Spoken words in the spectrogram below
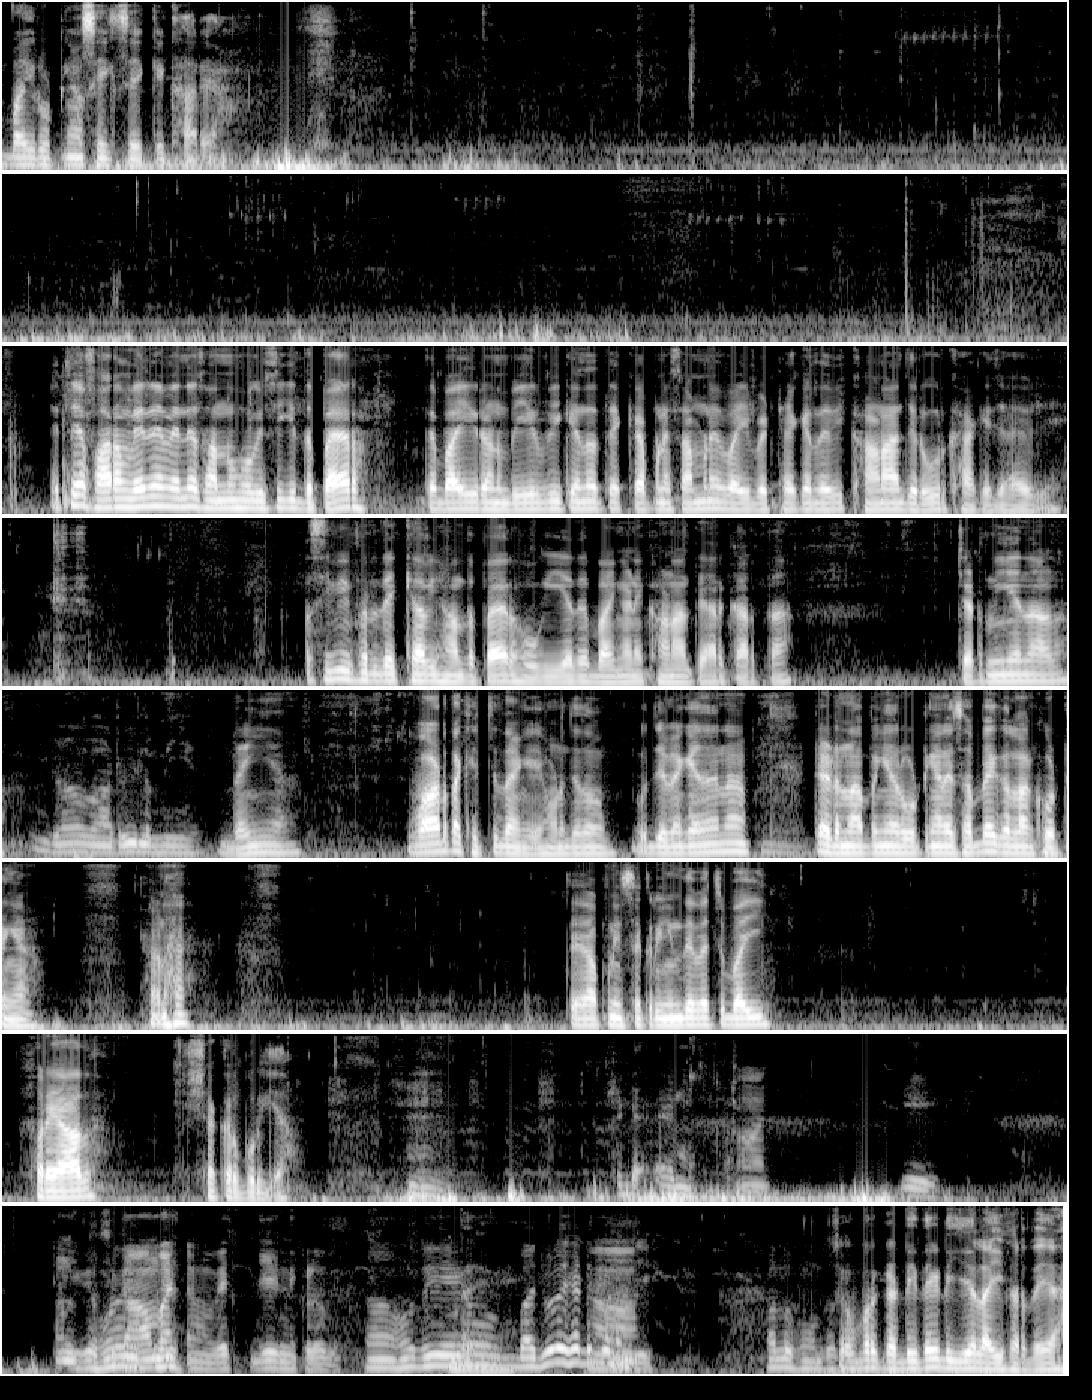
ਬਾਈ ਰੋਟੀਆਂ ਸੇਕ ਸੇਕ ਕੇ ਖਾ ਰਿਹਾ। ਇੱਥੇ ਫਾਰਮ ਵੇਂਦੇ ਵੇਂਦੇ ਸਾਨੂੰ ਹੋ ਗਈ ਸੀ ਦੁਪਹਿਰ ਤੇ ਬਾਈ ਰਣਬੀਰ ਵੀ ਕਹਿੰਦਾ ਤੇ ਇੱਕ ਆਪਣੇ ਸਾਹਮਣੇ ਬਾਈ ਬੈਠੇ ਕਹਿੰਦੇ ਵੀ ਖਾਣਾ ਜ਼ਰੂਰ ਖਾ ਕੇ ਜਾਇਓ ਜੀ। ਅਸੀਂ ਵੀ ਫਿਰ ਦੇਖਿਆ ਵੀ ਹਾਂ ਦੁਪਹਿਰ ਹੋ ਗਈ ਹੈ ਤੇ ਬਾਈਆਂ ਨੇ ਖਾਣਾ ਤਿਆਰ ਕਰਤਾ। ਚਟਨੀ ਹੈ ਨਾਲ। ਜਾਂ ਵਾਟ ਵੀ ਲੰਮੀ ਹੈ ਦਹੀਂ ਆ। ਵਾੜ ਤਾਂ ਖਿੱਚ ਦਾਂਗੇ ਹੁਣ ਜਦੋਂ ਉਹ ਜਿਵੇਂ ਕਹਿੰਦੇ ਨਾ ਢਿੱਡ ਨਾਲ ਪਈਆਂ ਰੋਟੀਆਂ ਦੇ ਸਭੇ ਗੱਲਾਂ ਖੋਟੀਆਂ ਹਨਾ? ਤੇ ਆਪਣੀ ਸਕਰੀਨ ਦੇ ਵਿੱਚ ਬਾਈ ਫਰਿਆਦ। ਸ਼ਕਰਪੁਰੀਆ। ਹਾਂ ਏ ਹੁਣ ਤੁਸੀਂ ਇਹ- ਵਿੱਚ ਜੇ ਨਿਕਲੋਗੇ। ਹਾਂ ਹੁਣ ਤੁਸੀਂ ਇਹਨੂੰ ਬਾਜੂ ਵਾਲਾ ਛੱਡ ਕੇ ਹਾਂ। ਜੀ ਹਲੋ ਫੋਨ ਤੋਂ ਗੱਡੀ ਤੇ ਡੀਜੇ ਲਾਈ ਫਿਰਦੇ ਆ।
